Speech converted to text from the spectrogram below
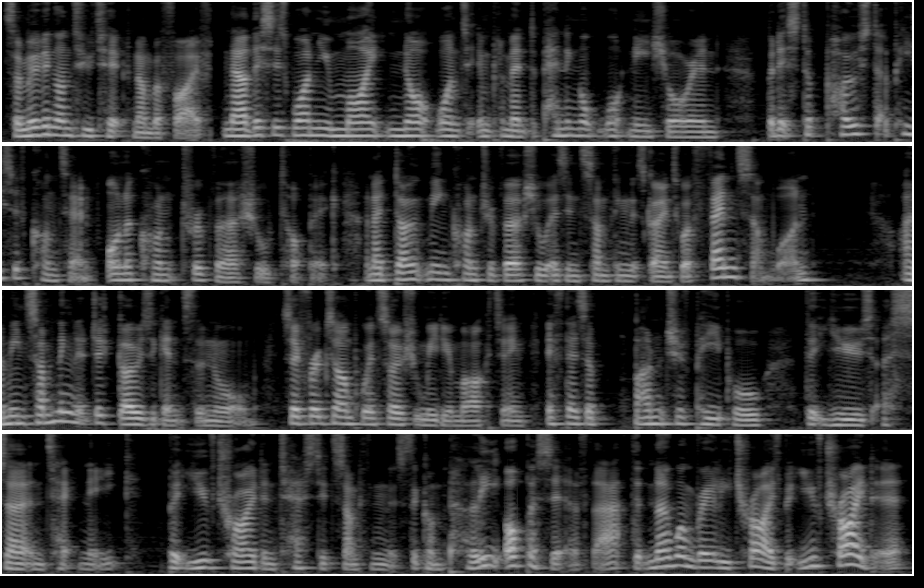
So, moving on to tip number five. Now, this is one you might not want to implement depending on what niche you're in, but it's to post a piece of content on a controversial topic. And I don't mean controversial as in something that's going to offend someone. I mean something that just goes against the norm. So, for example, in social media marketing, if there's a bunch of people that use a certain technique, but you've tried and tested something that's the complete opposite of that, that no one really tries, but you've tried it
